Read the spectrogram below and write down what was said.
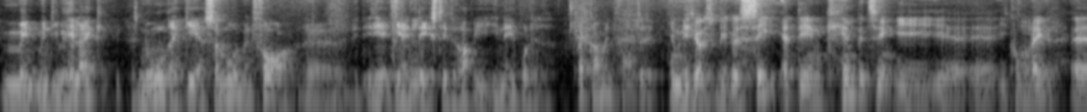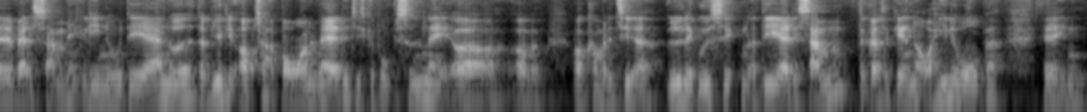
Men, men de vil heller ikke, altså nogen reagerer så mod, man får øh, de, de anlæg stillet op i, i nabolaget. Hvad gør man i forhold til det? Jamen, vi, kan jo, vi kan jo se, at det er en kæmpe ting i, øh, i kommunalvalgssammenhæng lige nu. Det er noget, der virkelig optager borgerne. Hvad er det, de skal bo ved siden af, og, og, og kommer det til at ødelægge udsigten? Og det er det samme, der gør sig gældende over hele Europa. Øh, I den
